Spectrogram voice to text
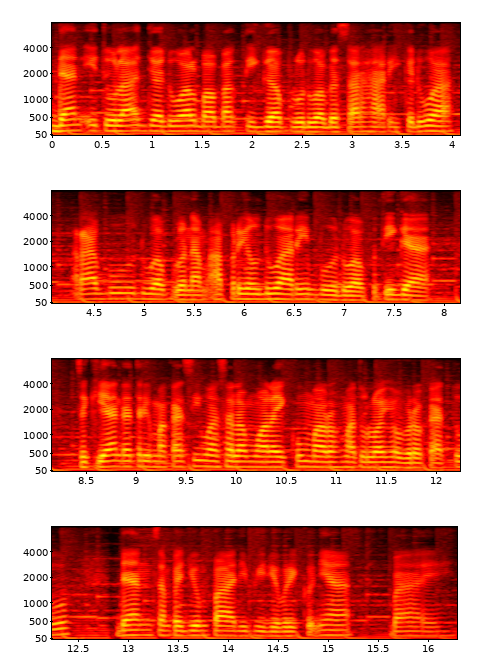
Dan itulah jadwal babak 32 besar hari kedua Rabu 26 April 2023. Sekian dan terima kasih. Wassalamualaikum warahmatullahi wabarakatuh dan sampai jumpa di video berikutnya. Bye.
